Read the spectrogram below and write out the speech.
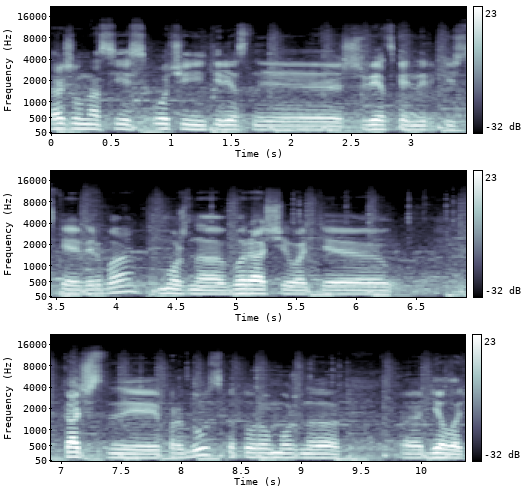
Также у нас есть очень интересная шведская энергетическая верба. Можно выращивать э, качественный продукт, с которого можно э, делать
